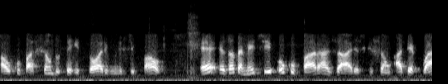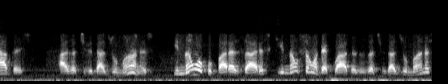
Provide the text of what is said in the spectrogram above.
a ocupação do território municipal é exatamente ocupar as áreas que são adequadas às atividades humanas e não ocupar as áreas que não são adequadas às atividades humanas,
